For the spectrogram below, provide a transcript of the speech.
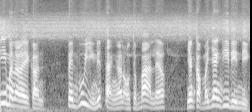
นี่มันอะไรกัน เป็นผู้หญิงที่แต่งงานออกจากบ้านแล้ว ยังกลับมาแย่งที่ดินอีก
